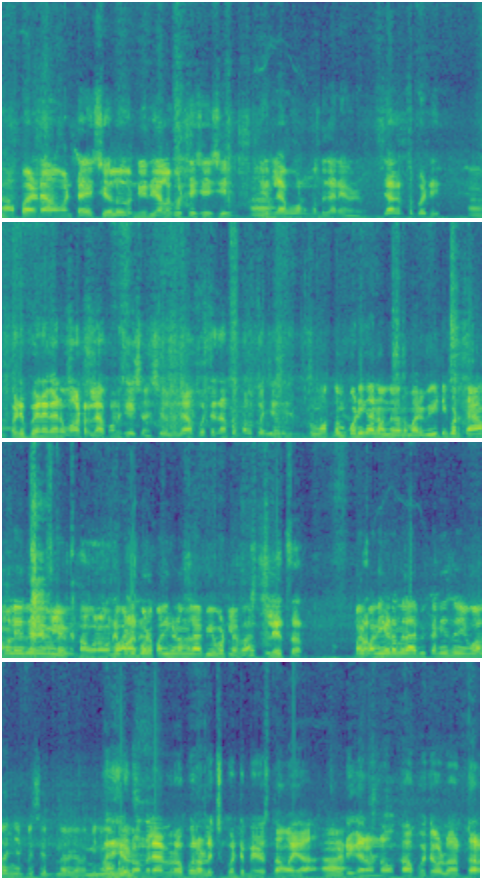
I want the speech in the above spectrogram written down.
కాపాడామంటే చేలో నీరు ఎల్లగొట్టేసేసి నీరు లేకుండా ముందుగానే జాగ్రత్త పడి. పడిపోయినా కానీ వాటర్ లేకుండా చేసాం చేలు. లేకపోతే ఇదంతా మొలకొచ్చేది ఇప్పుడు మొత్తం పొడిగానే ఉంది కదా మరి వీటికి కూడా తేమ లేదు ఏం లేదు. వాటికి కూడా పదిహేడు వందల యాభై ఇవ్వట్లేదా? లేదు సార్. మరి పదిహేడు వందల యాభై కనీసం ఇవ్వాలని చెప్పేసి చెప్తున్నారు కదా మినిమం పదిహేడు వందల యాభై రూపాయలు వాళ్ళు వచ్చుకుంటే మేము ఇస్తామయ్యా. రెడీగానే ఉన్నాం. కాకపోతే వాళ్ళు ధర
